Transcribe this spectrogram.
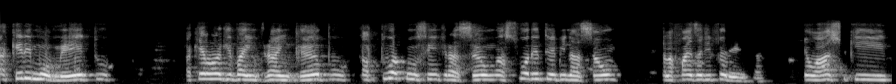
aquele momento, aquela hora que vai entrar em campo, a tua concentração, a sua determinação, ela faz a diferença. Eu acho que,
